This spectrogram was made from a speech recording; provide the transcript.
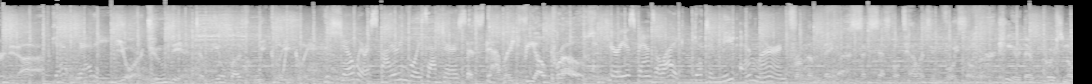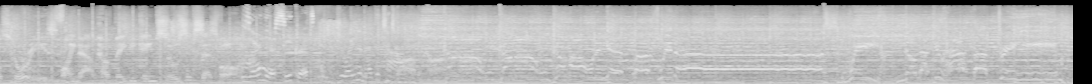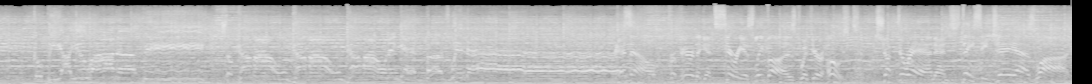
turn it up. Get ready. You're tuned in to VO Buzz Weekly. Weekly. The show where aspiring voice actors Established VO pros and curious fans alike get to meet and learn. from the mega successful talent in voiceover. Hear their personal stories. Find out how they became so successful. Learn their secrets and join them at the top. And seriously buzzed with your hosts, Chuck Duran and Stacey J. Aswad.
